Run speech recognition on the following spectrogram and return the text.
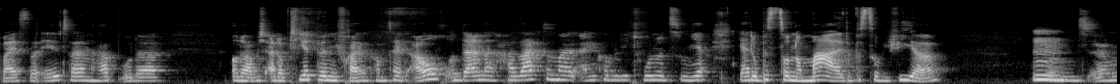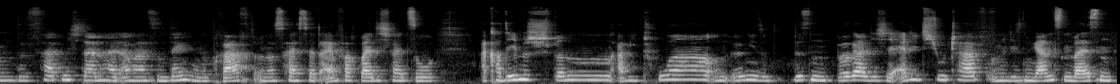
weiße Eltern habe oder oder ob ich adoptiert bin, die Frage kommt halt auch. Und dann sagte mal ein Kommilitone zu mir, ja, du bist so normal, du bist so wie wir. Und ähm, das hat mich dann halt auch mal zum Denken gebracht. Und das heißt halt einfach, weil ich halt so akademisch bin, Abitur und irgendwie so ein bisschen bürgerliche Attitude habe und mit diesen ganzen weißen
